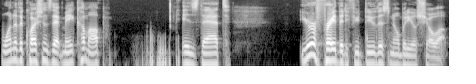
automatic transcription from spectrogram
one of the questions that may come up is that you're afraid that if you do this, nobody will show up.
